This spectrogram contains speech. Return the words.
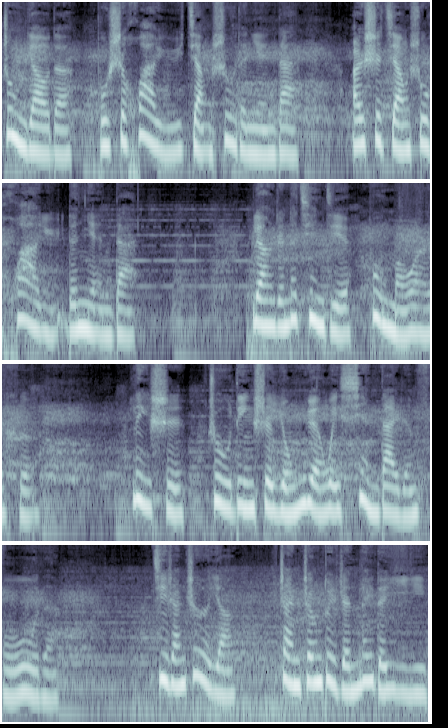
重要的不是话语讲述的年代，而是讲述话语的年代。”两人的见解不谋而合。历史注定是永远为现代人服务的。既然这样，战争对人类的意义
